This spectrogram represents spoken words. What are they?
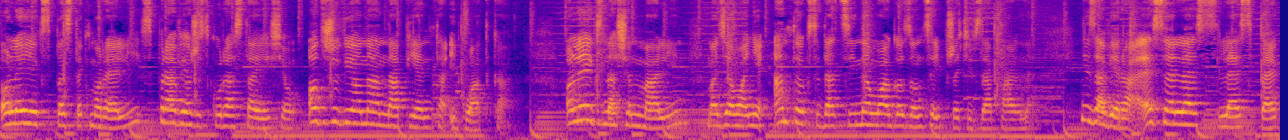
Olejek z pestek moreli sprawia, że skóra staje się odżywiona, napięta i gładka. Olejek z nasion malin ma działanie antyoksydacyjne, łagodzące i przeciwzapalne. Nie zawiera SLS, LES, PEG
